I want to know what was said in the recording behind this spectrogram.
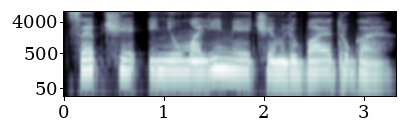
цепче и неумолимее, чем любая другая.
